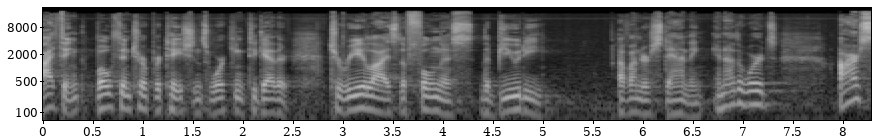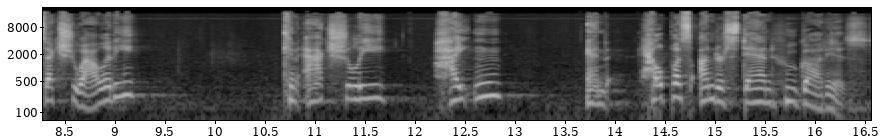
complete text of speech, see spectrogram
I think, both interpretations working together to realize the fullness, the beauty of understanding. In other words, our sexuality can actually heighten and help us understand who God is.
